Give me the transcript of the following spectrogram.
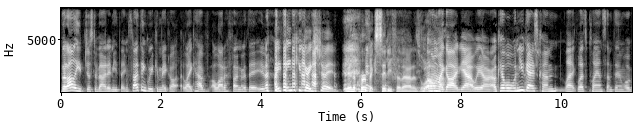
but I'll eat just about anything. So I think we can make a, like have a lot of fun with it. You know. I think you guys should. You're in a perfect city for that as oh well. Oh my God! Yeah, we are. Okay, well, Oh when my you guys come, like, let's plan something. We'll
